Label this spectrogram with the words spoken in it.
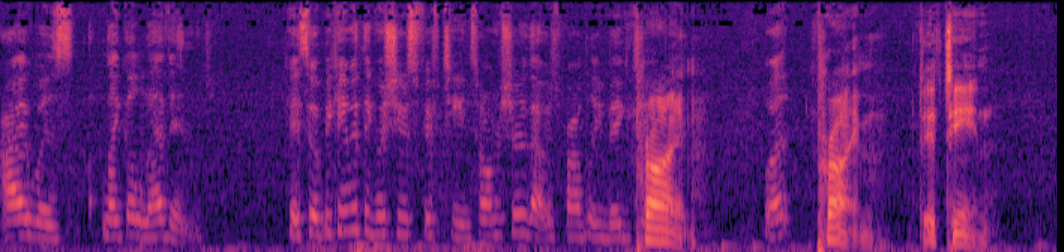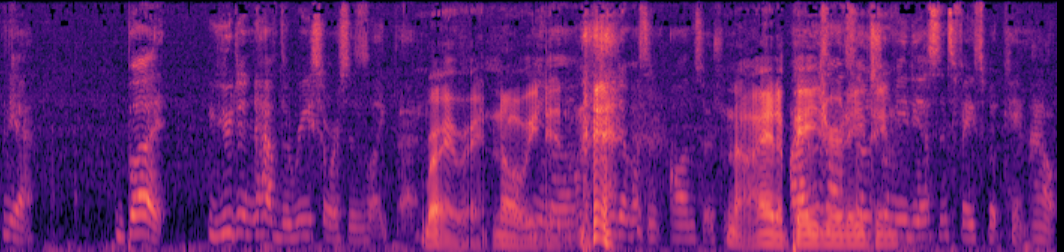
I was like 11. Okay, so it became a thing when she was 15, so I'm sure that was probably big too. Prime. What? Prime. Fifteen. Yeah. But you didn't have the resources like that. Right. Right. No, we you didn't. she wasn't on social no, I had a pager on at social media since Facebook came out.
